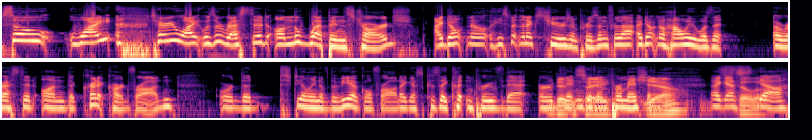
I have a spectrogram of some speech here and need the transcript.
So White, Terry White was arrested on the weapons charge. I don't know. He spent the next two years in prison for that. I don't know how he wasn't arrested on the credit card fraud or the stealing of the vehicle fraud. I guess because they couldn't prove that or didn't didn't, give him permission. yeah, I guess. yeah.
